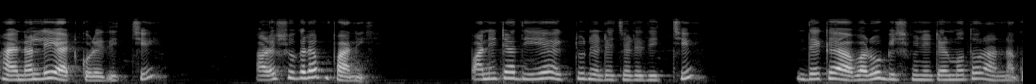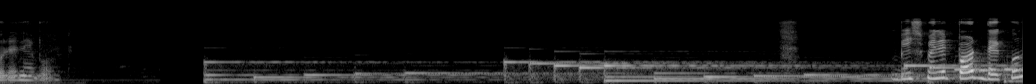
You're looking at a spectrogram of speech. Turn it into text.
ফাইনালি অ্যাড করে দিচ্ছি আড়াইশো গ্রাম পানি। পানিটা দিয়ে একটু নেড়ে চেড়ে দিচ্ছি। দেখে আবারও বিশ মিনিটের মতো রান্না করে নেব। বিশ মিনিট পর দেখুন,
